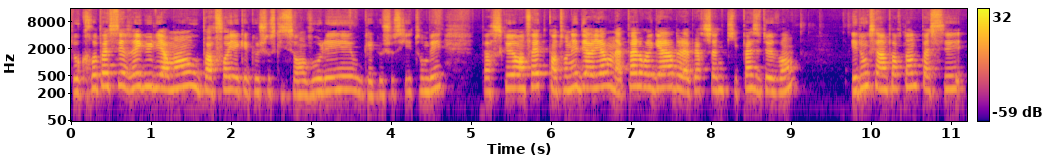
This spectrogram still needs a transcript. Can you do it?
Donc, repassez régulièrement, ou parfois il y a quelque chose qui s'est envolé ou quelque chose qui est tombé. Parce que, en fait, quand on est derrière, on n'a pas le regard de la personne qui passe devant. Et donc, c'est important de passer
